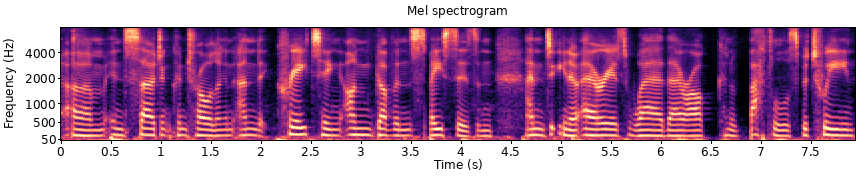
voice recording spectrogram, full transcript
um, insurgent control, and, and creating ungoverned spaces and and you know areas where there are kind of battles between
